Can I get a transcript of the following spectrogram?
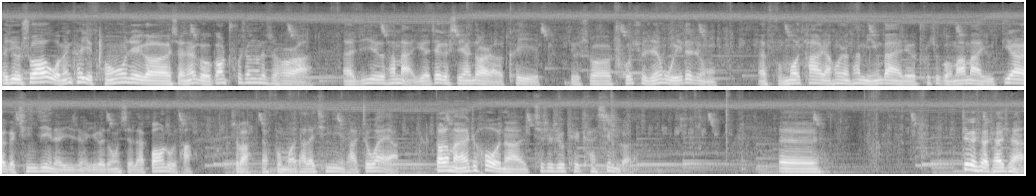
也就是说，我们可以从这个小奶狗刚出生的时候啊，呃，一直到它满月这个时间段啊，可以就是说，除去人为的这种。呃，抚摸它，然后让它明白这个除去狗妈妈有第二个亲近的一种一个东西来帮助它，是吧？来抚摸它，来亲近它之外啊，到了满月之后呢，其实就可以看性格了。呃，这个小柴犬，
